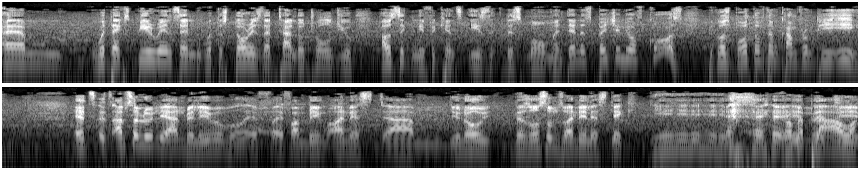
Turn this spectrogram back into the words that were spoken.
um, with the experience and with the stories that Thando told you, how significant is this moment? And especially, of course, because both of them come from. PE. It's it's absolutely unbelievable. If if I'm being honest, um, you know, there's also Mzwandile Stick. Yes. from a the plow.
